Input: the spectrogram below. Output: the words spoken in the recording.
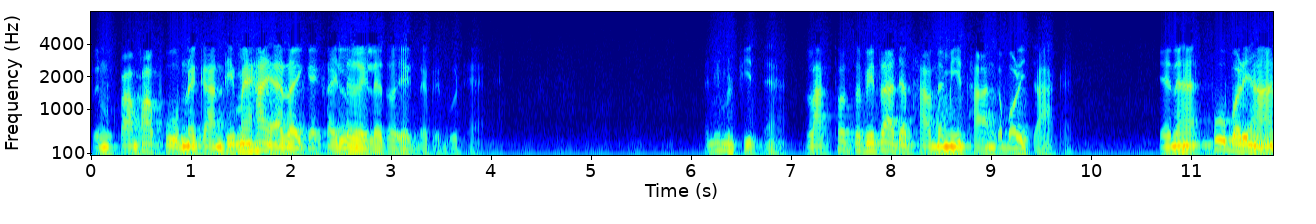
เป็นความภาคภูมิในการที่ไม่ให้อะไรแก่ใครเลย และตัวเองได้เป็นผู้แทน อันนี้มันผิดนะฮะหลักทศพิธราชธรรมจะมีทานกับบริจาคเห็นนะฮะผู้บริหาร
